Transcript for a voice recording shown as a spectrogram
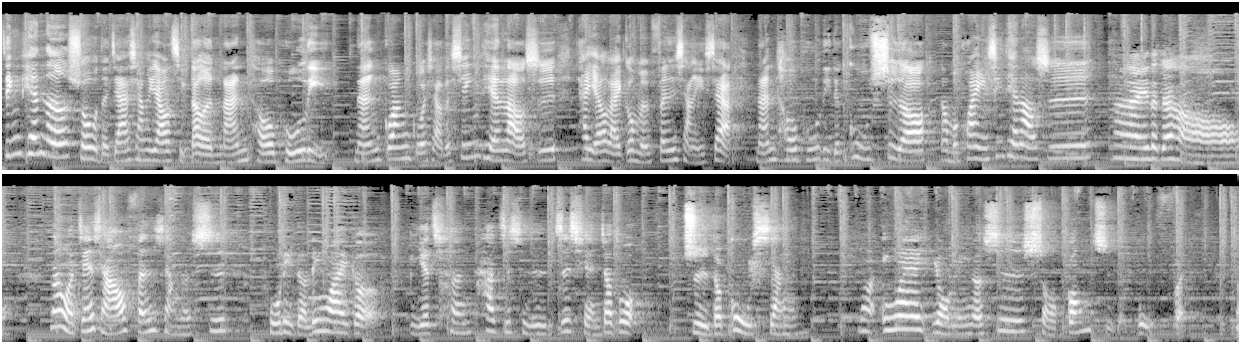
今天呢，说我的家乡邀请到了南投埔里南光国小的新田老师，他也要来跟我们分享一下南投埔里的故事哦。那我们欢迎新田老师。嗨，大家好。那我今天想要分享的是埔里的另外一个别称，它其实之前叫做纸的故乡。那因为有名的是手工纸的部分。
